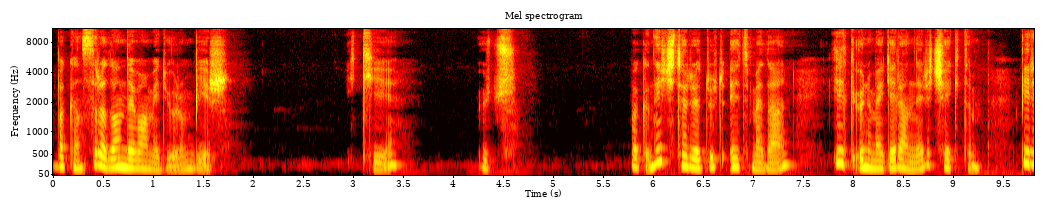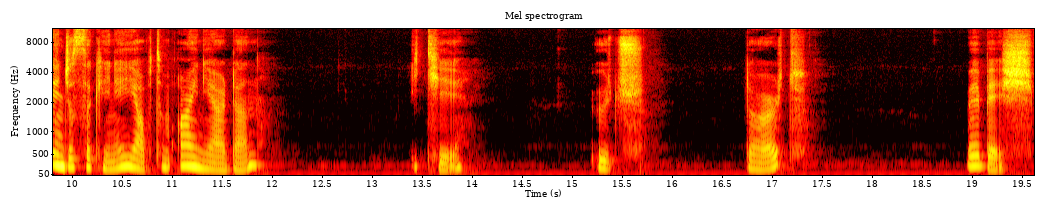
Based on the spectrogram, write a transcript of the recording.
Bakın sıradan devam ediyorum. 1 2 3 Bakın hiç tereddüt etmeden ilk önüme gelenleri çektim. Birinci sık iğneyi yaptım aynı yerden. 2 3 4 ve 5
